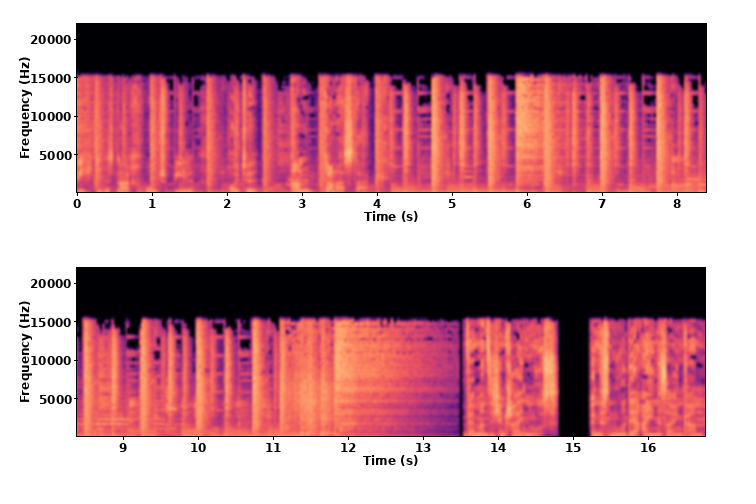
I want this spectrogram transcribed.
wichtiges Nachholspiel heute am Donnerstag. Wenn man sich entscheiden muss, wenn es nur der eine sein kann,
